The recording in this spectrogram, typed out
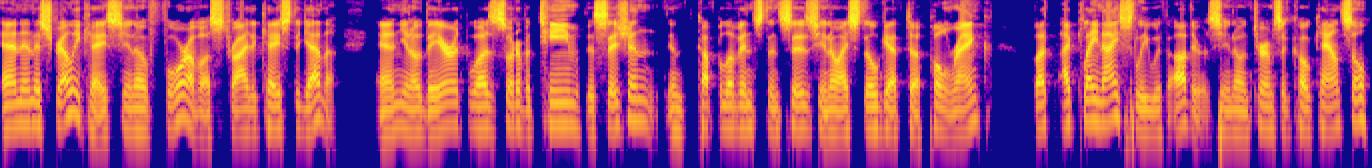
And in the Shkreli case, you know, four of us tried the case together. And, you know, there it was sort of a team decision. In a couple of instances, you know, I still get to pull rank, but I play nicely with others. You know, in terms of co counsel,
